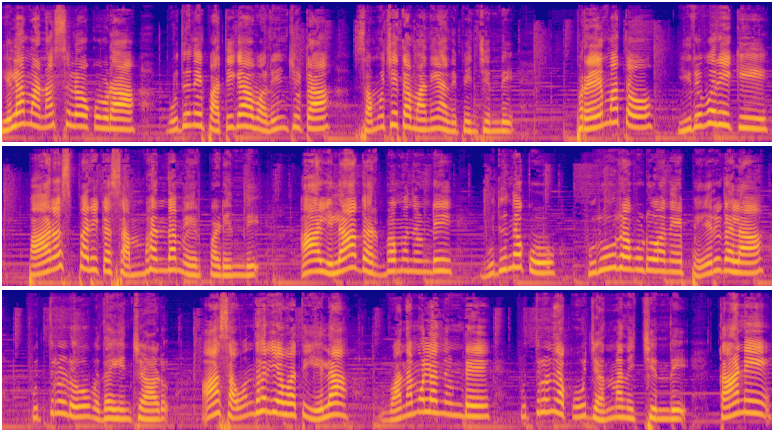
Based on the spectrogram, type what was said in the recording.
ఇలా మనస్సులో కూడా బుధుని పతిగా వరించుట సముచితమని అనిపించింది. ప్రేమతో ఇరువురికి పారస్పరిక సంబంధం ఏర్పడింది. ఆ ఇలా గర్భము నుండి బుధునకు పురూరవుడు అనే పేరు గల పుత్రుడు ఉదయించాడు. ఆ సౌందర్యవతి ఇలా వనముల నుండే పుత్రునకు జన్మనిచ్చింది. కానీ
